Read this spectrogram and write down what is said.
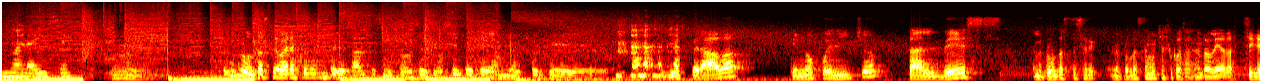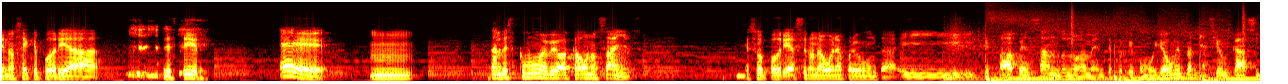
no la hice? Mm. Tú me preguntaste varias cosas interesantes, entonces no siento que haya mucho que yo esperaba, que no fue dicho. Tal vez me preguntaste, me preguntaste muchas cosas en realidad, así que no sé qué podría decir. Eh, mm, tal vez cómo me veo acá unos años. Eso podría ser una buena pregunta. Y estaba pensando nuevamente, porque como yo hago mi planeación casi,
